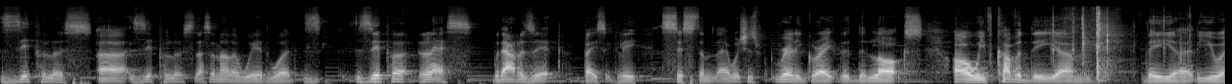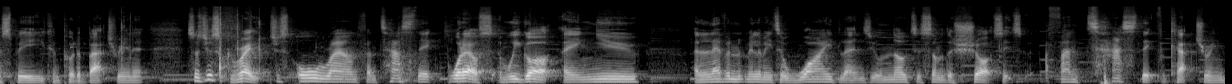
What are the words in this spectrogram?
zipperless, uh, zipperless, that's another weird word, Z zipperless, without a zip, basically, system there, which is really great. The, the locks, oh, we've covered the, um, the, uh, the USB, you can put a battery in it. So just great, just all round fantastic. What else? And we got a new 11 millimeter wide lens. You'll notice some of the shots. It's fantastic for capturing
